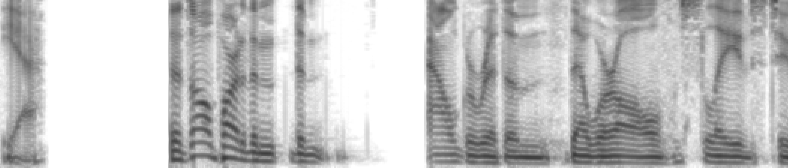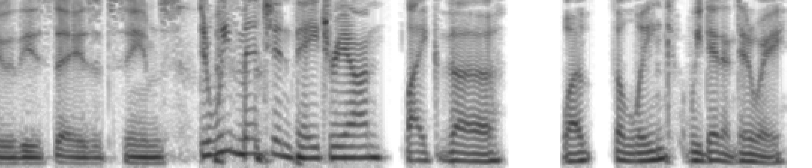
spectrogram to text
yeah. It's all part of the the algorithm that we're all slaves to these days. It seems. Did we mention Patreon? Like the, what, the link? We didn't, did we?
